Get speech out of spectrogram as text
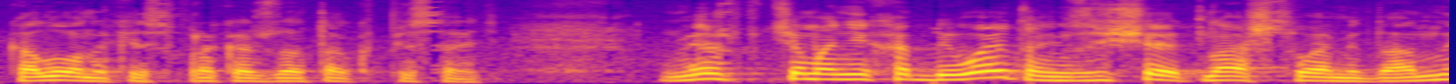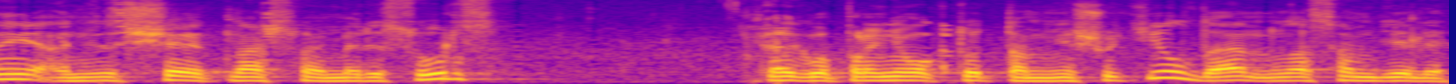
колонок, если про каждую атаку писать. Между тем, они их отбивают, они защищают наши с вами данные, они защищают наш с вами ресурс. Как бы про него кто-то там не шутил, да, но на самом деле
